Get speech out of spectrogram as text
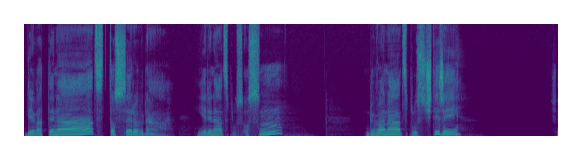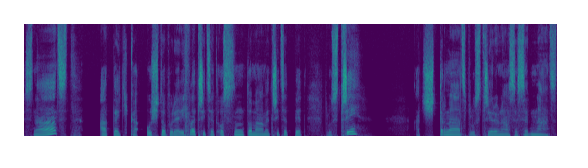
19, to se rovná 11 plus 8, 12 plus 4, 16 a teďka už to půjde rychle, 38, to máme 35 plus 3 a 14 plus 3 rovná se 17.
